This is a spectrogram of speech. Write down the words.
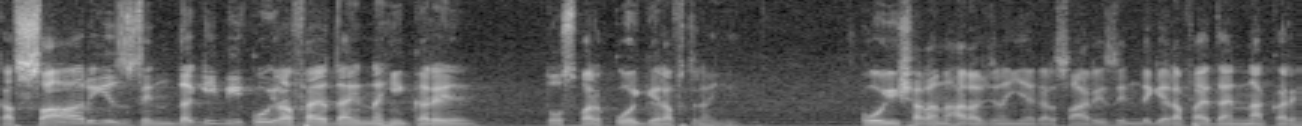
کا ساری زندگی بھی کوئی رفع دین نہیں کرے، تو اس پر کوئی گرفت نہیں کوئی شرن حرج نہیں ہے اگر ساری زندگی رفع دین نہ کریں۔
